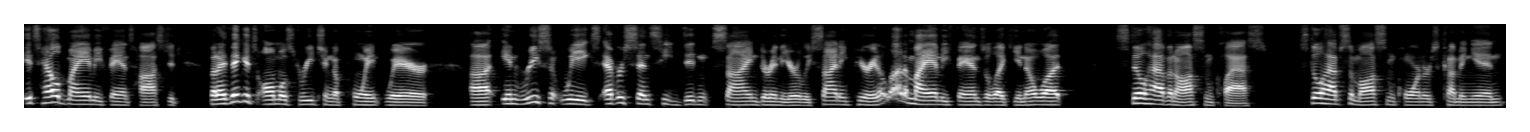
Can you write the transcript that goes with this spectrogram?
it's held Miami fans hostage. But I think it's almost reaching a point where uh, in recent weeks, ever since he didn't sign during the early signing period, a lot of Miami fans are like, you know what? Still have an awesome class, still have some awesome corners coming in.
